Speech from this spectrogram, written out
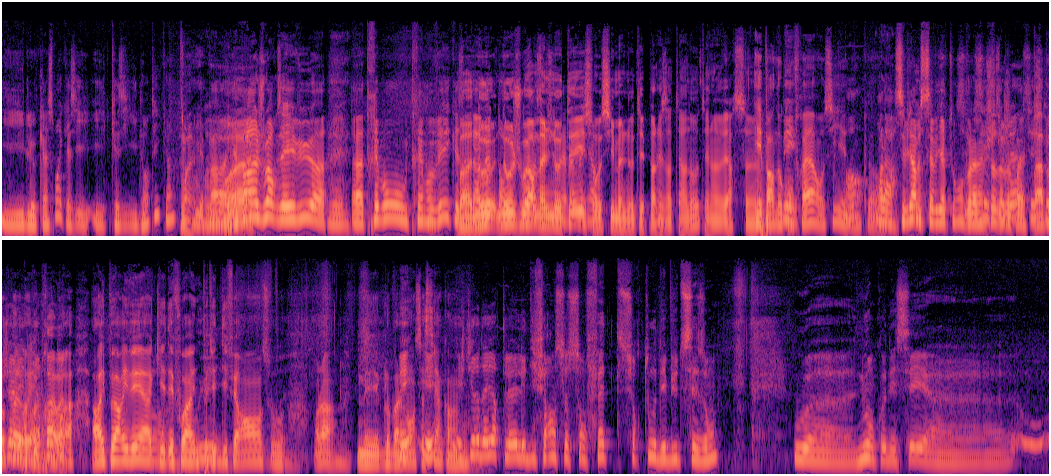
Il- le classement est quasi, il est quasi identique. hein. Ouais. Il n'y a, Ouais. pas il y a Ouais. pas un joueur que vous avez vu euh, Ouais. euh, très bon ou très mauvais. Que Bah, nos, joueurs mal notés, ils sont aussi mal notés par les internautes et l'inverse. euh, Et par nos Mais- confrères aussi. Oh, donc, voilà. C'est bien parce que ça veut dire que tout le monde voit la même chose à peu près. c'est Bah, ce à que peu près, j'allais oui. dire. À peu près, ouais. Alors il peut arriver hein, qu'il y ait des fois une Oui. petite différence ou voilà, mais globalement Mais- ça se tient quand Et même. je dirais d'ailleurs que le- les différences se sont faites surtout au début de saison, où nous on connaissait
